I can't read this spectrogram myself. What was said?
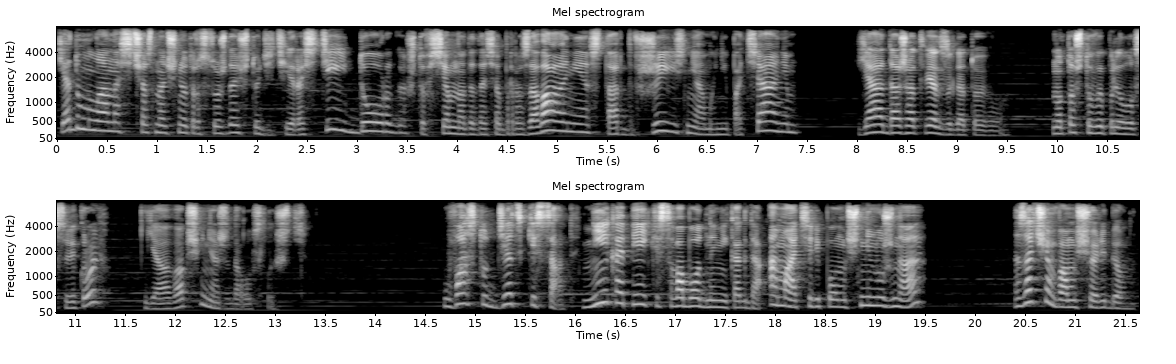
Я думала, она сейчас начнет рассуждать, что детей растить дорого, что всем надо дать образование, старт в жизни, а мы не потянем – я даже ответ заготовила. Но то, что выпалила свекровь, я вообще не ожидал услышать. У вас тут детский сад, ни копейки свободной никогда, а матери помощь не нужна? Зачем вам еще ребенок?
